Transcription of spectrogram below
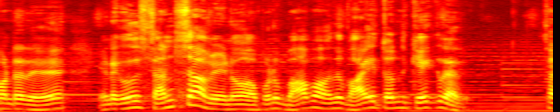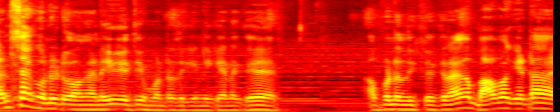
பண்ணுறாரு எனக்கு வந்து சன்ஸா வேணும் அப்படின்னு பாபா வந்து வாயை திறந்து கேட்குறாரு. சன்ஸா கொண்டுட்டு வாங்க நைவேத்தியம் பண்ணுறதுக்கு இன்றைக்கி எனக்கு அப்படின்னு கேட்குறாங்க பாபா கேட்டால்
